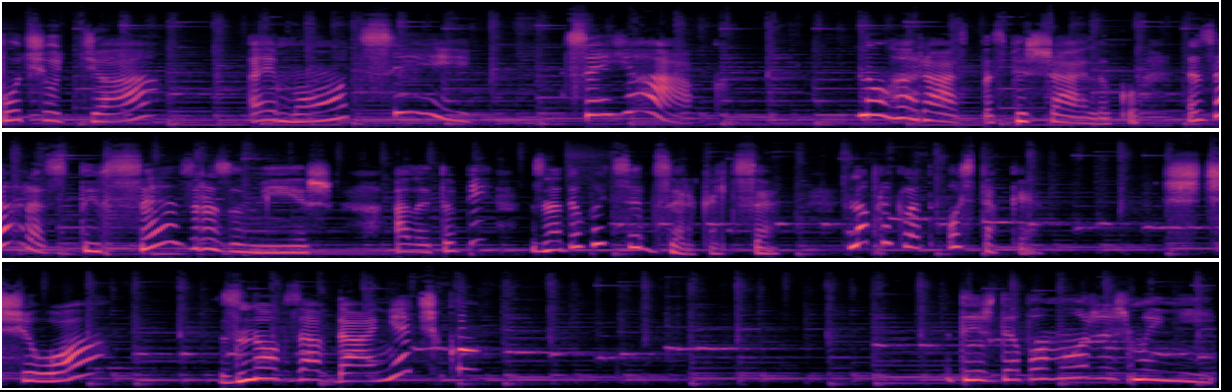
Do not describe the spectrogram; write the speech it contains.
Почуття, емоції. Це як? Ну, гаразд, поспішайлику. Зараз ти все зрозумієш, але тобі знадобиться дзеркальце. Наприклад, ось таке. Що? Знов завданнячко? Ти ж допоможеш мені,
